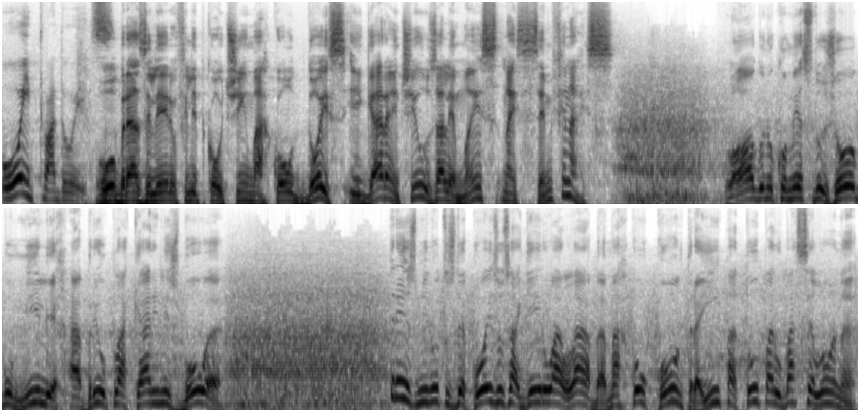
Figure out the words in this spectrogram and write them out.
8 a 2. O brasileiro Felipe Coutinho marcou dois e garantiu os alemães nas semifinais. Logo no começo do jogo, Miller abriu o placar em Lisboa. Três minutos depois, o zagueiro Alaba marcou contra e empatou para o Barcelona.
